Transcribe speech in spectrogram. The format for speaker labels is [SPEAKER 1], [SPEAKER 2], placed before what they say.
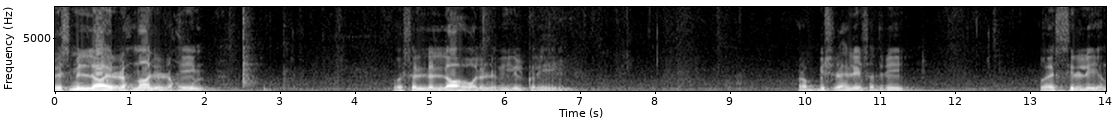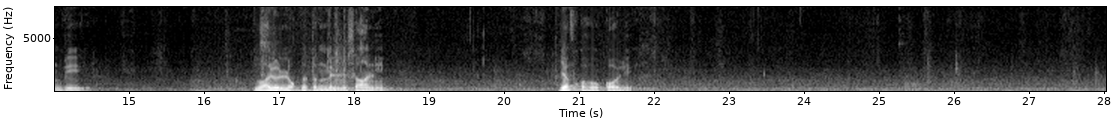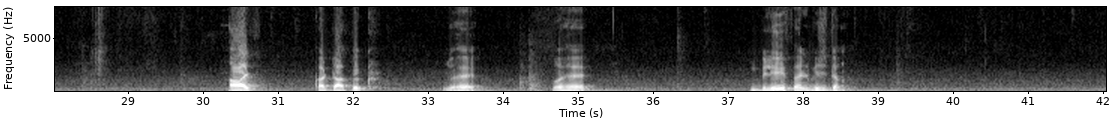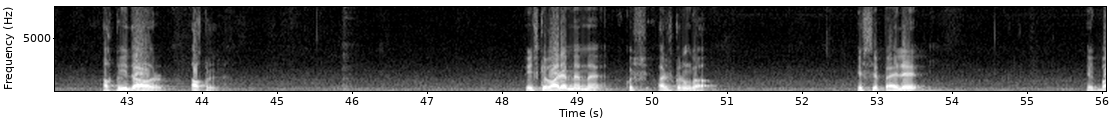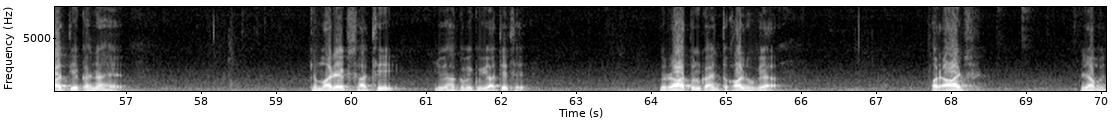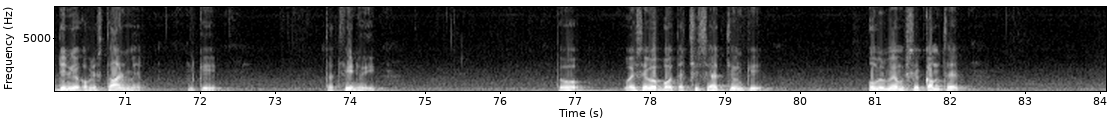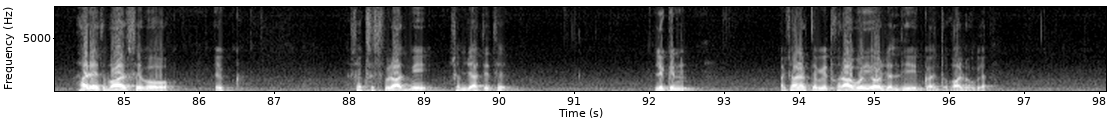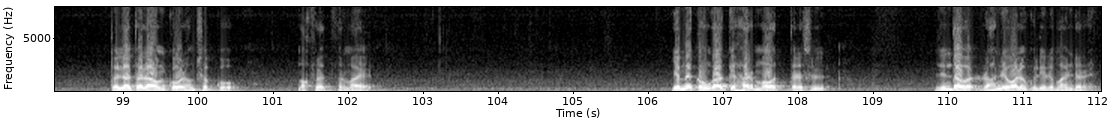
[SPEAKER 1] بسم اللہ الرحمن الرحیم وصلی اللہ علی النبی الکریم ربش رحلی صدری ویسر لی امری وحل القتم السانی یفقہ قولی آج کا ٹاپک جو ہے وہ ہے بلیف اینڈ وزڈم عقیدہ اور عقل۔ تو اس کے بارے میں میں کچھ عرض کروں گا۔ اس سے پہلے ایک بات یہ کہنا ہے کہ ہمارے ایک ساتھی جو یہاں کبھی کبھی آتے تھے تو رات ان کا انتقال ہو گیا اور آج نظام الدین کے قبرستان میں ان کی تدفین ہوئی۔ تو ویسے وہ بہت اچھی صحت تھی ان کی۔ عمر میں مجھ سے کم تھے۔ ہر اعتبار سے وہ ایک سکسیزفل آدمی سمجھاتے تھے۔ لیکن اچانک طبیعت خراب ہوئی اور جلدی ان کا انتقال ہو گیا۔ تو اللہ تعالیٰ ان کو اور ہم سب کو مغفرت فرمائے۔ یہ میں کہوں گا کہ ہر موت دراصل زندہ رہنے والوں کے لیے ریمائنڈر ہے۔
